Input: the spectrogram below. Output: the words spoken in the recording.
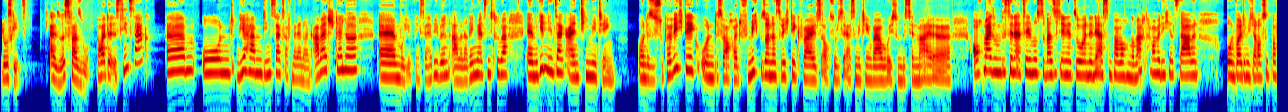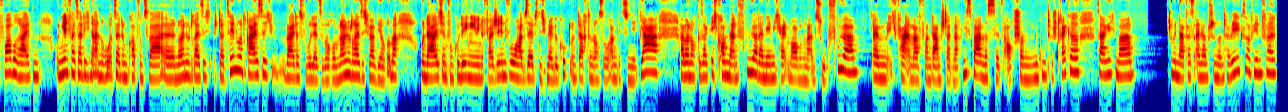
los geht's. Also, es war so. Heute ist Dienstag ähm, und wir haben dienstags auf meiner neuen Arbeitsstelle, ähm, wo ich übrigens sehr happy bin, aber da reden wir jetzt nicht drüber, ähm, jeden Dienstag ein Team-Meeting. Und es ist super wichtig und es war auch heute für mich besonders wichtig, weil es auch so das erste Meeting war, wo ich so ein bisschen mal äh, auch mal so ein bisschen erzählen musste, was ich denn jetzt so in den ersten paar Wochen gemacht habe, die ich jetzt da bin und wollte mich darauf super vorbereiten. Und jedenfalls hatte ich eine andere Uhrzeit im Kopf und zwar äh, 9.30 Uhr statt 10.30 Uhr, weil das wohl letzte Woche um 9.30 Uhr war, wie auch immer. Und da hatte ich dann von Kollegen irgendwie eine falsche Info, habe selbst nicht mehr geguckt und dachte noch so ambitioniert ja, habe noch gesagt, ich komme dann früher, dann nehme ich halt morgen mal einen Zug früher. Ähm, ich fahre immer von Darmstadt nach Wiesbaden, das ist jetzt auch schon eine gute Strecke, sage ich mal. Bin da fast eineinhalb Stunden unterwegs auf jeden Fall.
